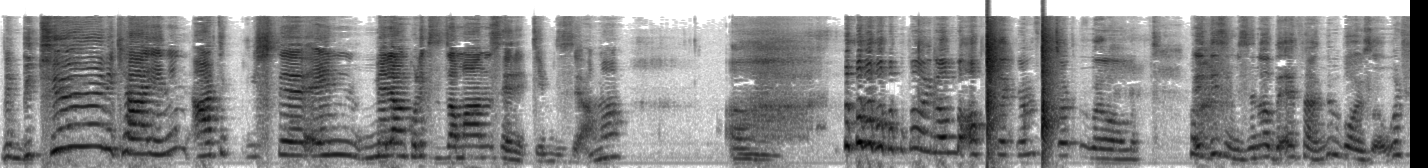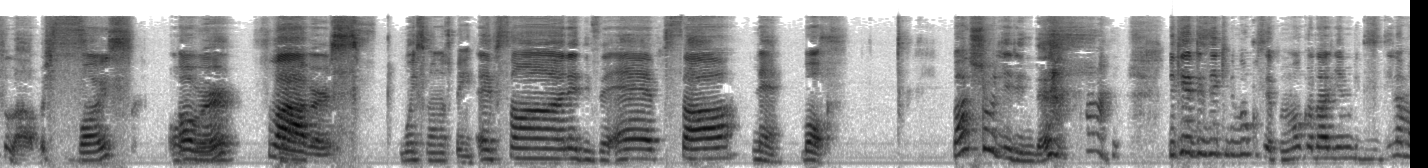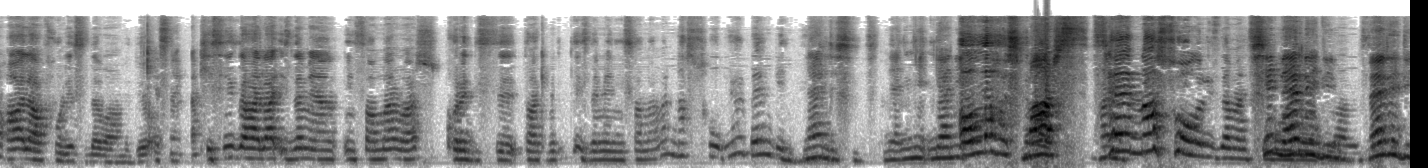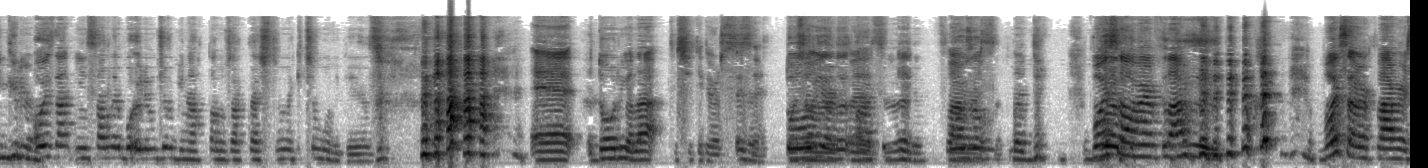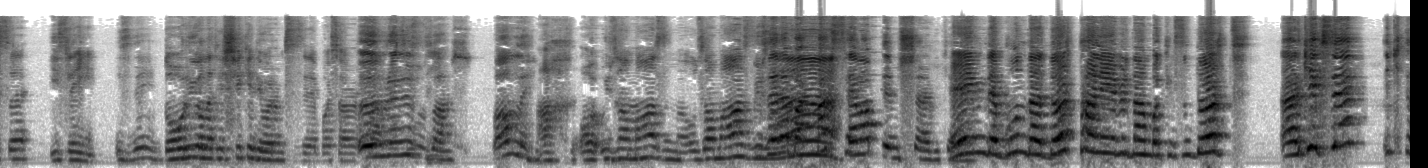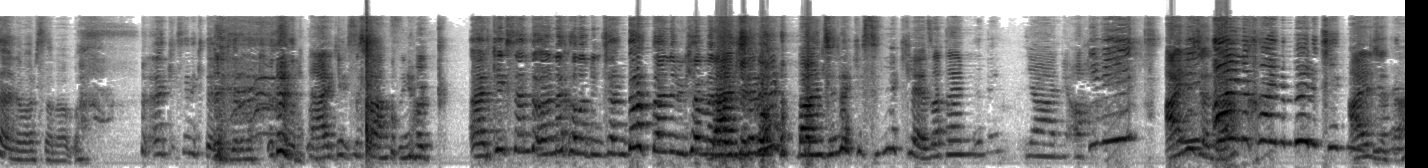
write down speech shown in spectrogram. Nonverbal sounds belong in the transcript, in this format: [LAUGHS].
ve bütün hikayenin artık işte en melankolik zamanı seyrettiğim dizi ama ah, [LAUGHS] Aynı anda çekmemiz çok güzel oldu. [LAUGHS] E, dizimizin adı efendim Boys Over Flowers. Boys Over Flowers. Bu ismi unutmayın. Efsane dizi. Efsane. Bol. Başrollerinde. [LAUGHS] Bir kere dizi 2009 yapımı. O kadar yeni bir dizi değil ama hala furyası devam ediyor. Kesinlikle. Kesinlikle hala izlemeyen insanlar var. Kore dizisi takip edip de izlemeyen insanlar var. Nasıl oluyor ben bilmiyorum. Neredesiniz? Yani, yani Allah aşkına. Mars. Hani, Sen nasıl olur izlemezsin? şey neredeydin? Neredeydin gülüm? O yüzden insanları bu ölümcül günahtan uzaklaştırmak için bu videoyu yazıyorum. [LAUGHS] Ee, doğru yola teşekkür ediyoruz size. Evet. Doğru over artık gelin. [LAUGHS] Voice over Flowers. [LAUGHS] Voice over Flowers'ı izleyin. İzleyin. Doğru yola teşvik ediyorum size. Voice over Ömrünüz Flowers'ı uzar. Vallahi. Ah o uzamaz mı? Uzamaz mı? Güzele bakmak sevap demişler bir kere. Hem de bunda dört taneye birden bakıyorsun. Dört. Erkeksen iki tane var sana ama. [LAUGHS] Erkeksen iki tane üzerine bakıyorsun. [LAUGHS] Erkeksi şansın yok. Erkeksen de örnek alabileceğin dört tane mükemmel bence erkek de, var. bence de kesinlikle. Zaten yani ah. Ayrıca da kaynım böyle çekmek Ayrıca da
